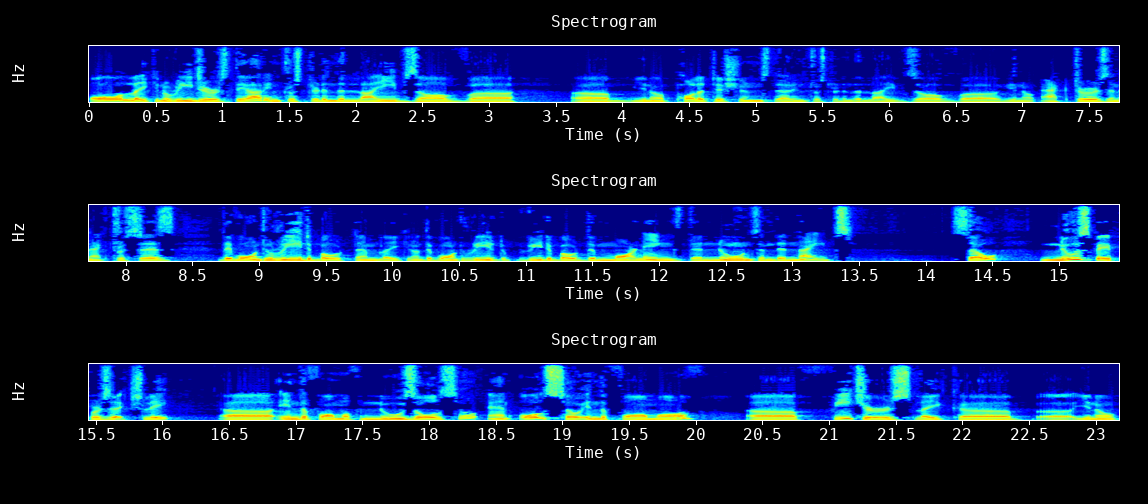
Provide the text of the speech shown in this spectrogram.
all like, you know, readers, they are interested in the lives of, uh, um, you know, politicians. They are interested in the lives of, uh, you know, actors and actresses. They want to read about them, like, you know, they want to read, read about their mornings, their noons, and their nights. So newspapers, actually, in the form of news also, and also in the form of features, like, you know,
